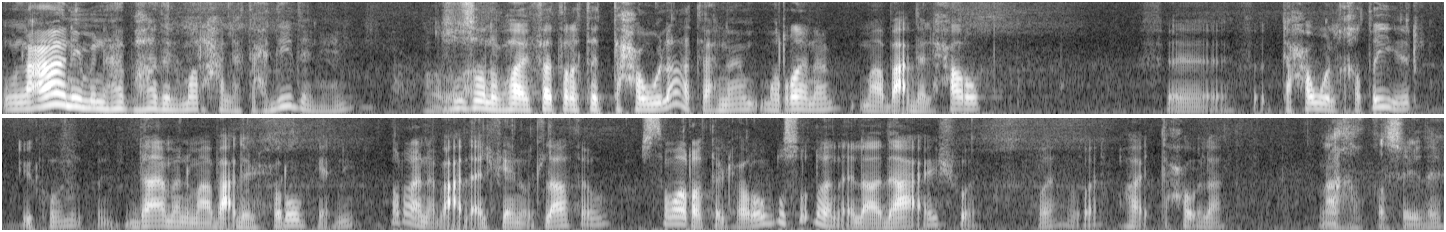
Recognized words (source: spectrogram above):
ونعاني منها بهذه المرحلة تحديدا يعني. والله. خصوصا بهاي فترة التحولات إحنا مرينا ما بعد الحرب. فالتحول خطير يكون دائما ما بعد الحروب يعني. مرينا بعد 2003 واستمرت الحروب وصلنا إلى داعش وهاي التحولات. ناخذ قصيدة.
